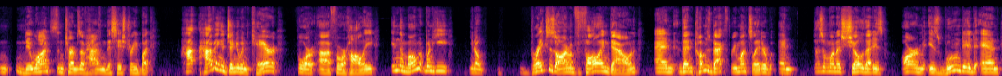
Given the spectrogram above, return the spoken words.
n- nuanced in terms of having this history, but ha- having a genuine care for uh for Holly in the moment when he you know breaks his arm and falling down and then comes back three months later and doesn't want to show that his arm is wounded and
